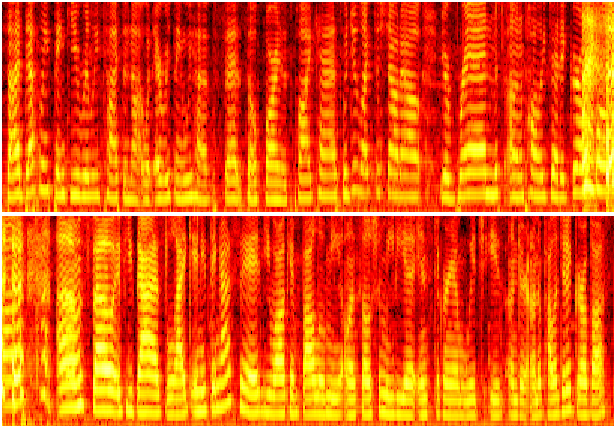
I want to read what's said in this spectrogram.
So I definitely think you really tied the knot with everything we have said so far in this podcast. Would you like to shout out your brand, Miss Unapologetic Girl Boss? um, so if you guys like anything I said, you all can follow me on social media, Instagram, which is under Unapologetic Girl Boss.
